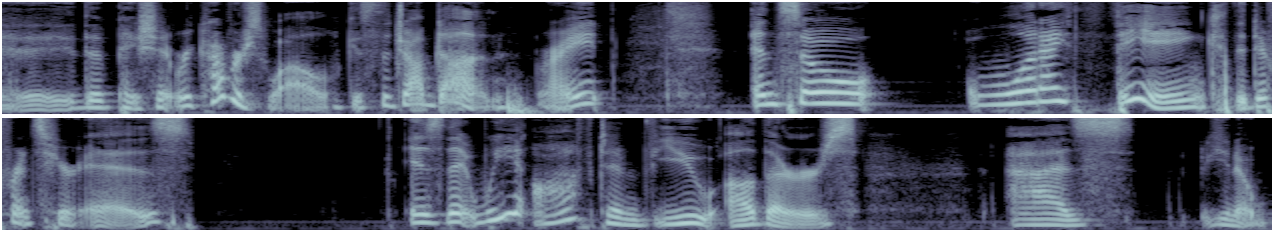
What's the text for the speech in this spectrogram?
uh, the patient recovers well, gets the job done, right? And so what I think the difference here is is that we often view others as, you know,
